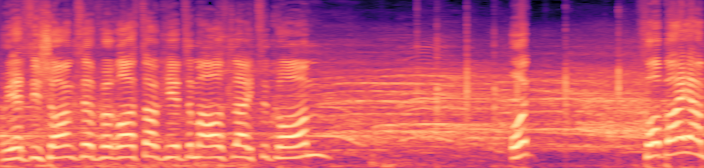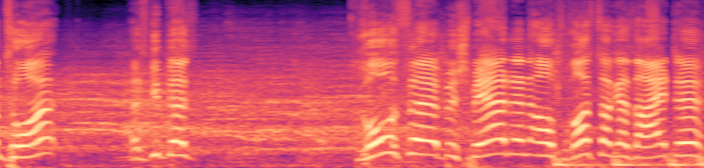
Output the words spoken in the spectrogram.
Und jetzt die Chance für Rostock hier zum Ausgleich zu kommen. Und vorbei am Tor. Es gibt jetzt große Beschwerden auf Rostocker Seite.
